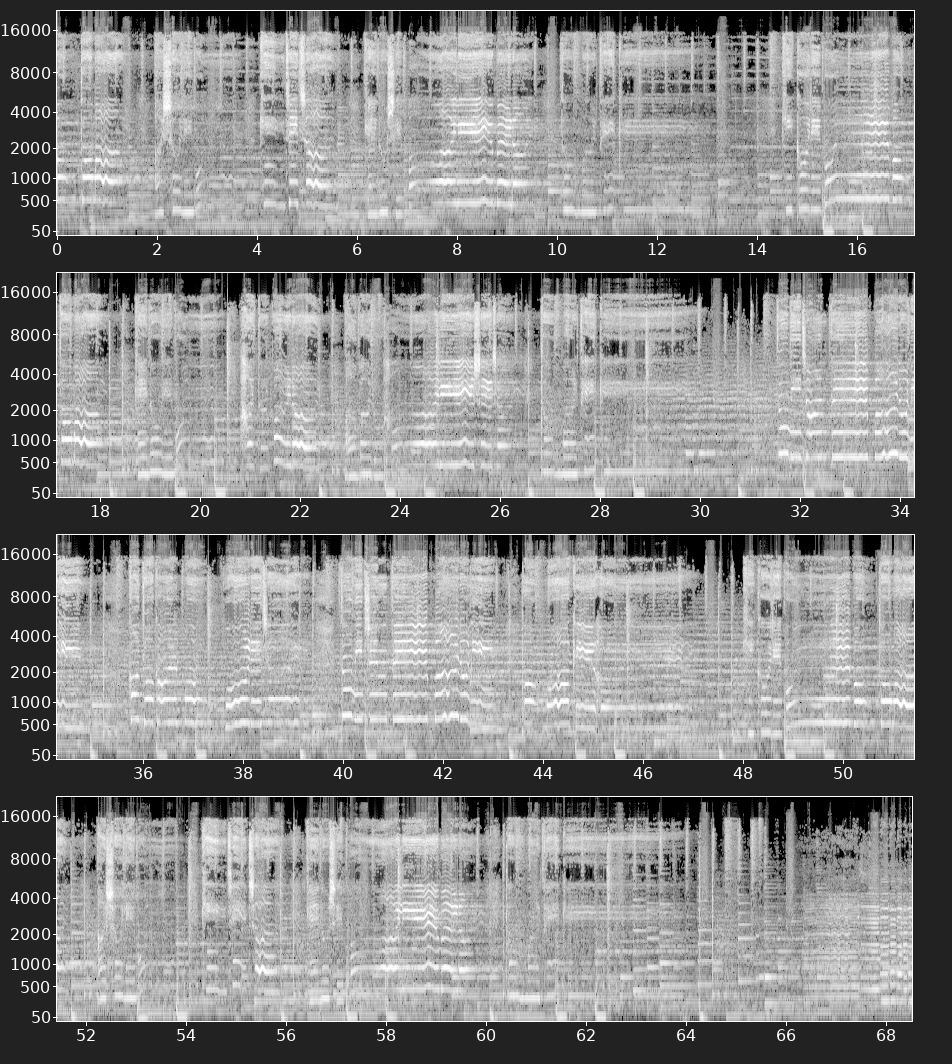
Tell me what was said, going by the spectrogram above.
তোমার আসলে কি যে চায়? কেন সে পালিয়ে বেড়ায় তোমার থেকে? কি করে বলব পথ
